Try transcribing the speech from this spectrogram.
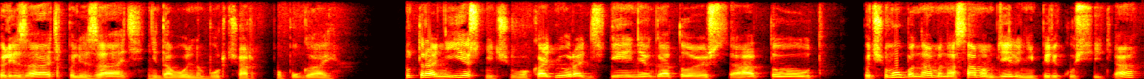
Полезать, полезать, недовольно бурчар попугай. С утра не ешь ничего, ко дню рождения готовишься, а тут... Почему бы нам и на самом деле не перекусить, а?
